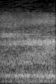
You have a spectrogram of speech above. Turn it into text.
Yeah.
